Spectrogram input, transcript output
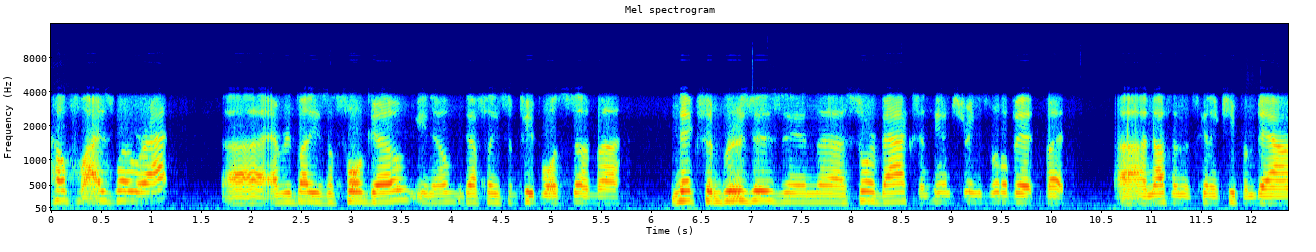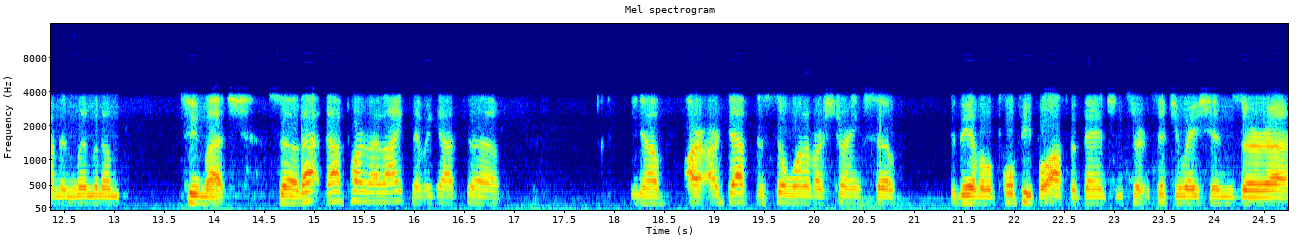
health wise where we're at. Uh, everybody's a full go. You know, definitely some people with some uh, nicks and bruises and uh, sore backs and hamstrings a little bit, but uh, nothing that's going to keep them down and limit them too much. So that that part I like that we got. Uh, you know, our, our depth is still one of our strengths. So to be able to pull people off the bench in certain situations or, uh,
